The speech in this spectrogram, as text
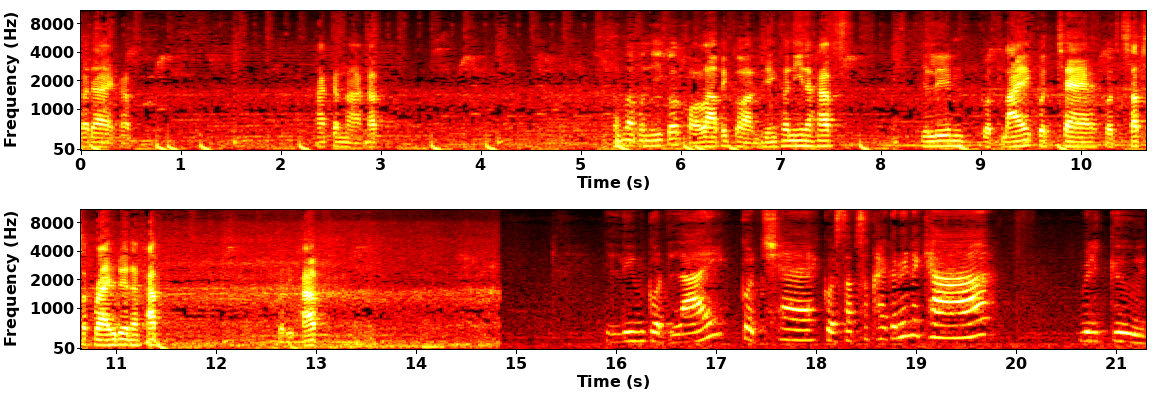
ก็ได้ครับ ทักกันมาครับสำหรับวันนี้ก็ขอลาไปก่อนเพียงเท่านี้นะครับ อย่าลืมกดไลค์ กดแชร์ กด Subscribe ให้ด้วยนะครับ สวัสดีครับ อย่าลืมกดไลค์ กดแชร์ กด Subscribe กันด้วยนะคะ very good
